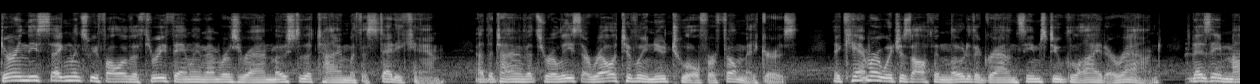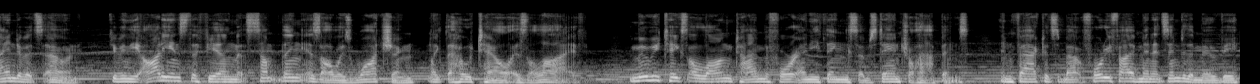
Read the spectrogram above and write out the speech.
During these segments, we follow the three family members around most of the time with a Steadicam, at the time of its release, a relatively new tool for filmmakers. The camera, which is often low to the ground, seems to glide around. It has a mind of its own, giving the audience the feeling that something is always watching, like the hotel is alive. The movie takes a long time before anything substantial happens. In fact, it's about 45 minutes into the movie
